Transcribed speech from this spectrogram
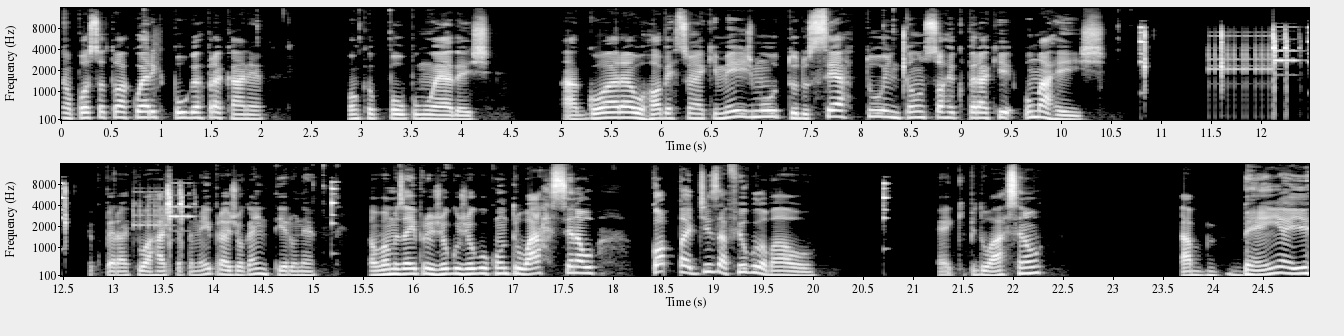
Não, posso atuar com o Eric Pulgar pra cá, né? Bom que eu poupo moedas. Agora o Robertson é aqui mesmo, tudo certo. Então só recuperar aqui uma Reis. Recuperar aqui o Arrasca também para jogar inteiro, né? Então vamos aí para o jogo, jogo contra o Arsenal Copa Desafio Global. É, a equipe do Arsenal tá bem aí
